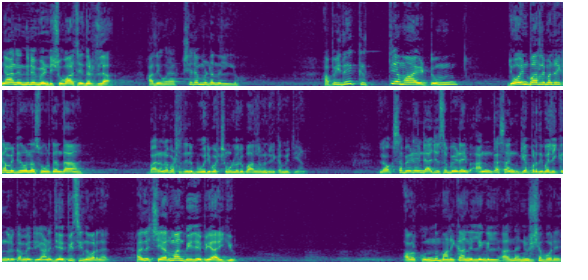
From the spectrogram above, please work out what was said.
ഞാൻ എന്തിനും വേണ്ടി ശുപാർശ ചെയ്തിട്ടില്ല. അദ്ദേഹം ഒരക്ഷരം മിണ്ടുന്നില്ലല്ലോ. അപ്പോൾ ഇത് കൃത്യമായിട്ടും ജോയിന്റ് പാർലമെന്ററി കമ്മിറ്റി എന്ന് പറഞ്ഞ സുഹൃത്ത് എന്താ? ഭരണപക്ഷത്തിന് ഭൂരിപക്ഷമുള്ള ഒരു പാർലമെന്ററി കമ്മിറ്റിയാണ്. ലോക്സഭയുടെയും രാജ്യസഭയുടെയും അംഗസംഖ്യ പ്രതിഫലിക്കുന്ന ഒരു കമ്മിറ്റിയാണ് ജെ പി സി എന്ന് പറഞ്ഞാൽ. അതിന് ചെയർമാൻ ബി ജെ പി ആയിരിക്കും. അവർക്കൊന്നും മറിക്കാനില്ലെങ്കിൽ അതൊന്ന് അന്വേഷിച്ചാൽ പോരെ.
